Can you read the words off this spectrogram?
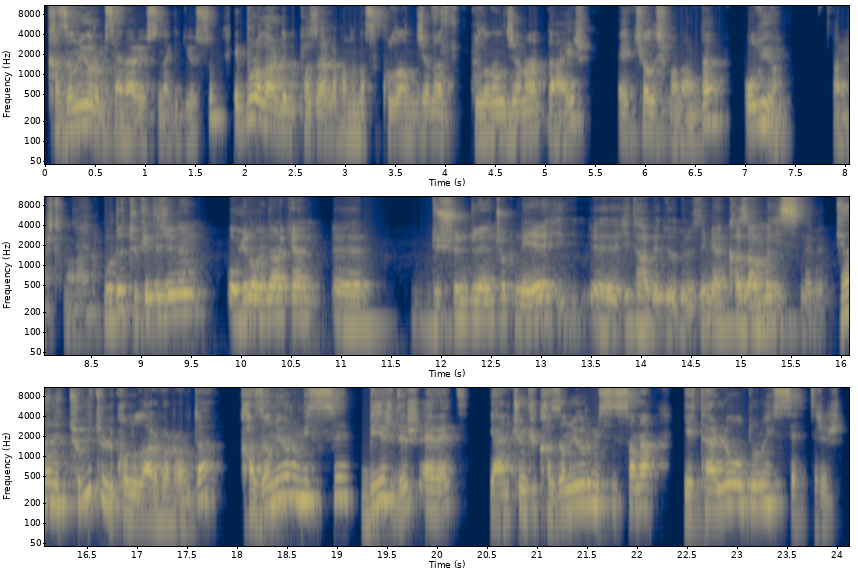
kazanıyorum senaryosuna gidiyorsun. E buralarda bu pazarlamanın nasıl kullanılacağına kullanılacağına dair e, çalışmalarda oluyor araştırmalarda. Burada tüketicinin oyun oynarken e, düşündüğü en çok neye e, hitap ediyordunuz değil mi? Yani kazanma hissine mi? Yani türlü türlü konular var orada. Kazanıyorum hissi birdir, evet. Yani çünkü kazanıyorum hissi sana yeterli olduğunu hissettirir.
